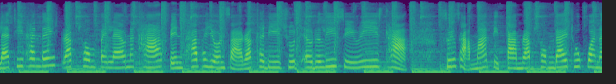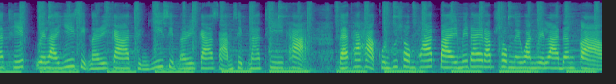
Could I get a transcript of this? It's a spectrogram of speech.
และที่ท่านได้รับชมไปแล้วนะคะ เป็นภาพยนตร์สารคดีชุด Elderly Series ค่ะ ซึ่งสามารถติดตามรับชมได้ทุกวันอาทิตย์ เวลา 20นาฬิกาถึง 20นาฬิกา30 นาทีค่ะ และถ้าหากคุณผู้ชมพลาดไปไม่ได้รับชมในวันเวลาดังกล่าว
